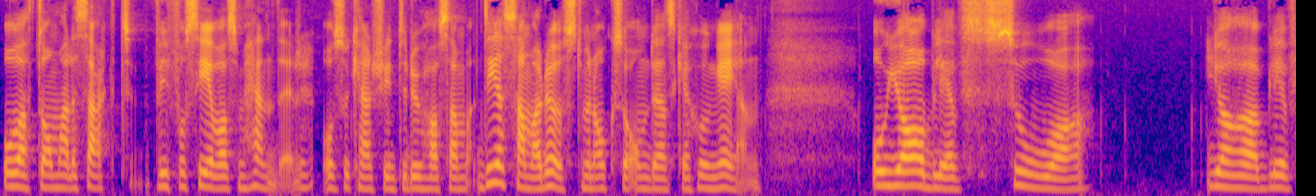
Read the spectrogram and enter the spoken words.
Och att de hade sagt, vi får se vad som händer. Och så kanske inte du har samma, dels samma röst men också om du ens ska sjunga igen. Och jag blev så... Jag blev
